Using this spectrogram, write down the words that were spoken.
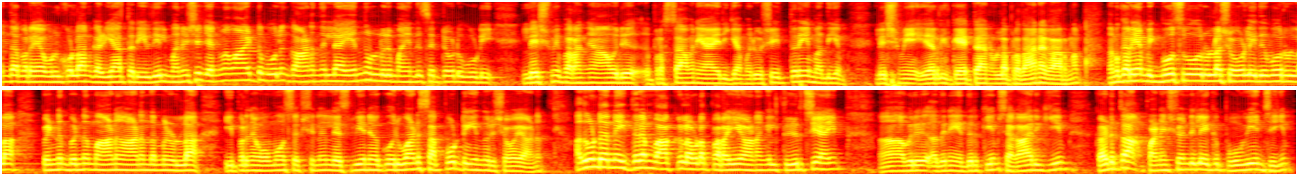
എന്താ പറയുക ഉൾക്കൊള്ളാൻ കഴിയാത്ത രീതിയിൽ മനുഷ്യ ജന്മമായിട്ട് പോലും കാണുന്നില്ല എന്നുള്ളൊരു മൈൻഡ് സെറ്റോട് കൂടി ലക്ഷ്മി പറഞ്ഞ ആ ഒരു പ്രസ്താവനയായിരിക്കാം. ഒരുപക്ഷെ ഇത്രയും അധികം ലക്ഷ്മിയെ ഏറിൽ കയറ്റാനുള്ള പ്രധാന കാരണം. നമുക്കറിയാം ബിഗ് ബോസ് പോലുള്ള ഷോയിൽ ഇതുപോലുള്ള പെണ്ണും പെണ്ണും ആണ് ആണും തമ്മിലുള്ള ഈ പറഞ്ഞ ഹോമോസെക്ഷനും ലെസ്ബിയനും ഒക്കെ ഒരുപാട് സപ്പോർട്ട് ചെയ്യുന്ന ഒരു ഷോയാണ്. അതുകൊണ്ട് തന്നെ ഇത്തരം വാക്കുകൾ അവിടെ പറയുകയാണെങ്കിൽ തീർച്ചയായും അവർ അതിനെ എതിർക്കുകയും ശകാരിക്കുകയും കടുത്ത പണിഷ്മെന്റിലേക്ക് പോവുകയും ചെയ്യും.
